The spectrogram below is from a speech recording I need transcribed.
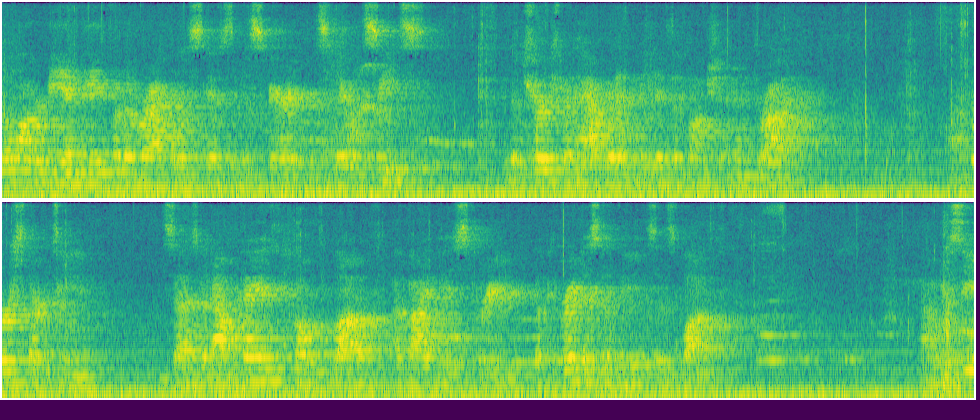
no longer be a need for the miraculous gifts of the Spirit. They would cease. The church would have what it needed to function and thrive. Uh, verse 13 says, Without faith, hope, love, abide these three, but the greatest of these is love. Uh, we see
